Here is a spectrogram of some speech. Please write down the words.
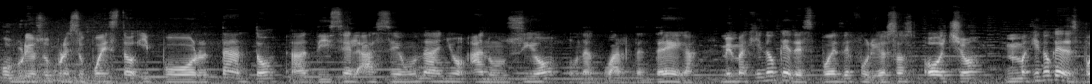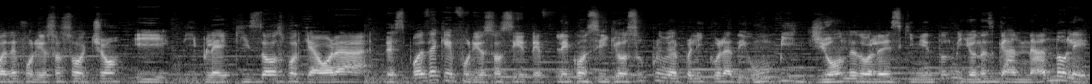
cubrió su presupuesto y por tanto Diesel hace un año anunció una cuarta entrega. Me imagino que después de Furiosos 8, me imagino que después de Furiosos 8 y Triple X2, porque ahora después de que Furioso 7 le consiguió su primer película de un billón de dólares, 500 millones ganándole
